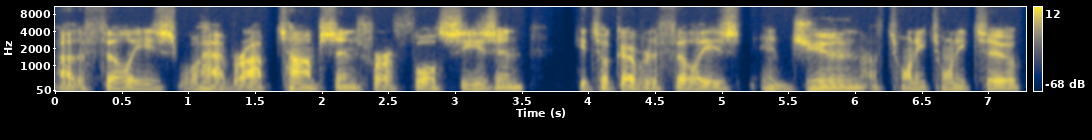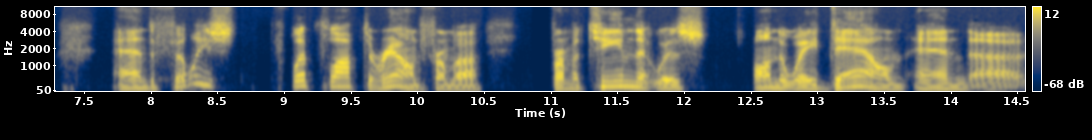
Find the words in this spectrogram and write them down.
Uh, the Phillies will have Rob Thompson for a full season. He took over the Phillies in June of 2022, and the Phillies flip flopped around from a from a team that was on the way down and uh,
